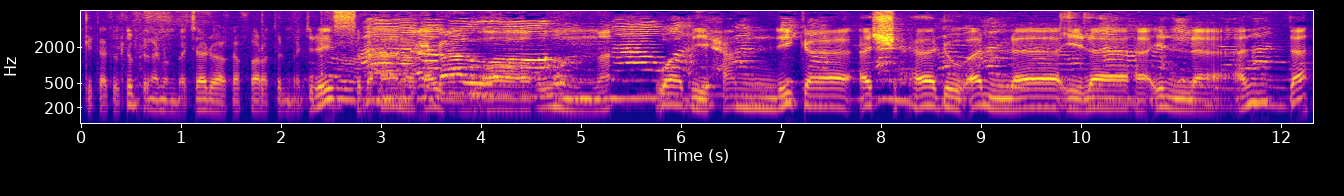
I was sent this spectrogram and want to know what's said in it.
Kita tutup dengan membaca doa kafaratul majlis. Subhanakallahumma wa bihamdika asyhadu an la ilaha illa anta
